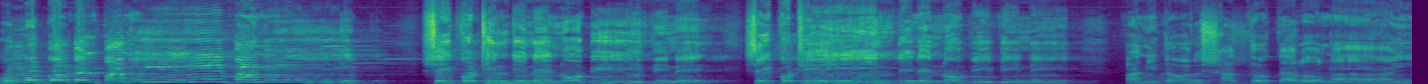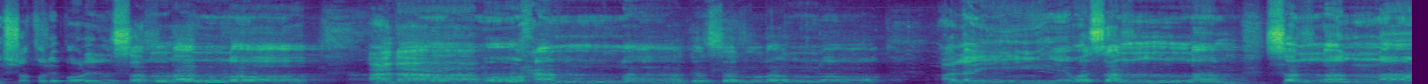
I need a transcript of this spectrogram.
উম্মত বলবেন পানি। পানি। সেই কঠিন দিনে নবী বিনে, সেই কঠিন দিনে নবী বিনে। পানি দেওয়ার সাধ্য কারও নাই, সকলে পড়েন সাল্লাল্লাহ আলা মোহাম্মদ সাল্লাল্লাহ আলাইহি ওয়াসাল্লাম সাল্লাল্লাহ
